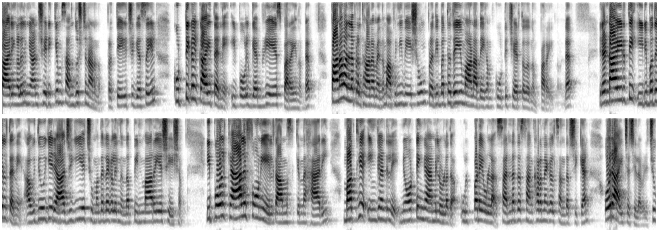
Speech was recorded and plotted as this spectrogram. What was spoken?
കാര്യങ്ങളിൽ ഞാൻ ശരിക്കും സന്തുഷ്ടനാണെന്നും പ്രത്യേകിച്ച് ഗസയിൽ കുട്ടികൾക്കായി തന്നെ ഇപ്പോൾ ഗബ്രിയേസ് പറയുന്നുണ്ട്. പണമല്ല പ്രധാനമെന്നും അഭിനിവേശവും പ്രതിബദ്ധതയുമാണ് അദ്ദേഹം കൂട്ടിച്ചേർത്തതെന്നും പറയുന്നുണ്ട്. രണ്ടായിരത്തി ഇരുപതിൽ തന്നെ ഔദ്യോഗിക രാജകീയ ചുമതലകളിൽ നിന്ന് പിന്മാറിയ ശേഷം ഇപ്പോൾ കാലിഫോർണിയയിൽ താമസിക്കുന്ന ഹാരി മധ്യ ഇംഗ്ലണ്ടിലെ നോട്ടിംഗ്ഹാമിലുള്ളത് ഉൾപ്പെടെയുള്ള സന്നദ്ധ സംഘടനകൾ സന്ദർശിക്കാൻ ഒരാഴ്ച ചിലവഴിച്ചു.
